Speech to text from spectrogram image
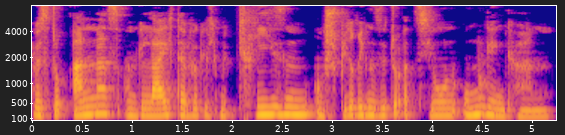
wirst du anders und leichter wirklich mit Krisen und schwierigen Situationen umgehen können.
